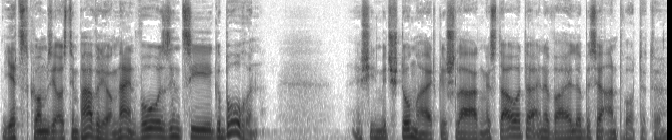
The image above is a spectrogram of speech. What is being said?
Jetzt kommen Sie aus dem Pavillon. Nein, wo sind Sie geboren? Er schien mit Stummheit geschlagen. Es dauerte eine Weile, bis er antwortete.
